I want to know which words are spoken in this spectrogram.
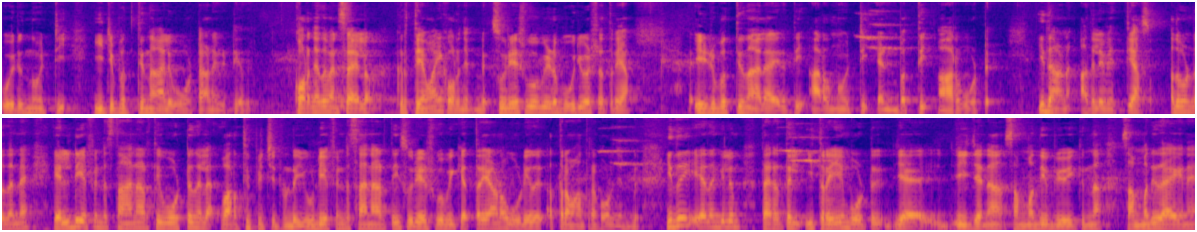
ഒരുന്നൂറ്റി ഇരുപത്തിനാല് വോട്ടാണ് കിട്ടിയത്. കുറഞ്ഞത് മനസ്സിലായല്ലോ? കൃത്യമായി കുറഞ്ഞിട്ടുണ്ട്. സുരേഷ് ഗോപിയുടെ ഭൂരിപക്ഷം എത്രയാണ് എഴുപത്തിനാലായിരത്തി അറുന്നൂറ്റി എൺപത്തി ആറ് വോട്ട്. ഇതാണ് അതിലെ വ്യത്യാസം. അതുകൊണ്ട് തന്നെ എൽ ഡി എഫിന്റെ സ്ഥാനാർത്ഥി വോട്ട് നില വർദ്ധിപ്പിച്ചിട്ടുണ്ട്. യു ഡി എഫിന്റെ സ്ഥാനാർത്ഥി സുരേഷ് ഗോപിക്ക് എത്രയാണോ കൂടിയത് അത്രമാത്രം കുറഞ്ഞിട്ടുണ്ട്. ഇത് ഏതെങ്കിലും തരത്തിൽ ഇത്രയും വോട്ട് ഈ ജനസമ്മതി ഉപയോഗിക്കുന്ന സമ്മതിദായകനെ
